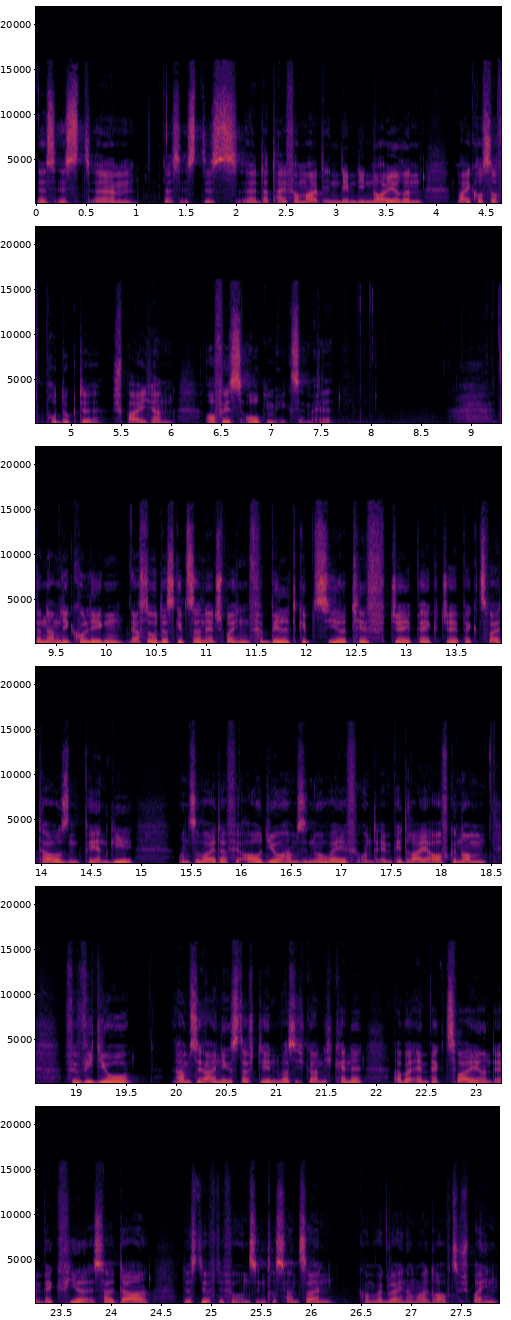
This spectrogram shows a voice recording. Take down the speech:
das ist, ähm, das, ist das äh, Dateiformat, in dem die neueren Microsoft-Produkte speichern. Office OpenXML. Dann haben die Kollegen, ach so, das gibt es dann entsprechend für Bild, gibt es hier TIFF, JPEG, JPEG 2000, PNG und so weiter. Für Audio haben sie nur Wave und MP3 aufgenommen. Für Video haben sie einiges da stehen, was ich gar nicht kenne. Aber MPEG 2 und MPEG 4 ist halt da. Das dürfte für uns interessant sein. Kommen wir gleich nochmal drauf zu sprechen.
